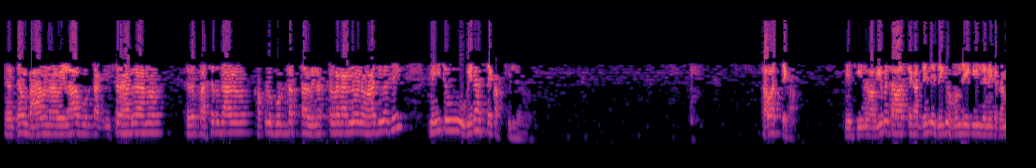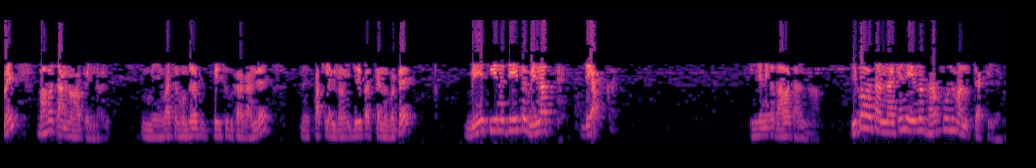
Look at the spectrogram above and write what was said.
නැත්නම් භාවනා වෙලා පොඩ්ඩක් ඉස්සරහට දානවා, ඊට පස්සට දානවා, කකුල පොඩ්ඩක් තව වෙනස් කරලා ගන්නවා නම් ආදි වශයෙන් මෙහිට වූ වෙනස් එකක් ඉල්ලනවා. තවත් එකක්. මේ තියෙන වගේම තවත් එකක් දෙන්නේ දෙක හොඳ එක ඉල්ලන එක තමයි භව තණ්හාව පෙන්වන්නේ. මේ වචන හොඳට පිරිසුදු කරගන්න මේ පටලවිනවා ඉදිරිපත් කරනකොට මේ තියෙන දෙයක වෙනත් දෙයක්. ඉන්දියන එක භව තණ්හා. විභව තණ්හා කියන්නේ ඒ වෙන සම්පූර්ණ මලුත්‍යක් කියලා.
